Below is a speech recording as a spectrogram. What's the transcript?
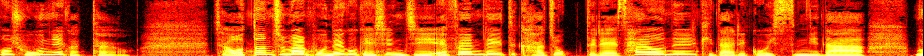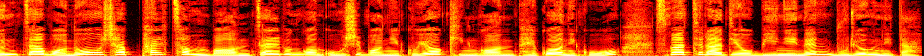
더 좋은 일 같아요. 자, 어떤 주말 보내고 계신지 FM데이트 가족들의 사연을 기다리고 있습니다. 문자 번호 샵 8000번, 짧은 건 50원이고요. 긴 건 100원이고, 스마트 라디오 미니는 무료입니다.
